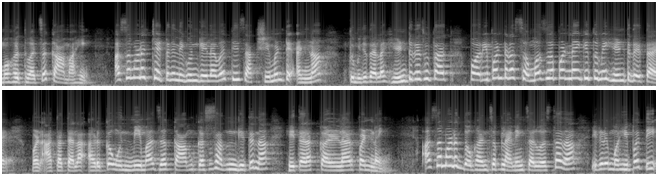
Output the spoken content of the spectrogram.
महत्त्वाचं काम आहे. असं म्हणत चैतन्य निघून गेल्यावर ती साक्षी म्हणते अण्णा तुम्ही तर त्याला हिंट देत होतात. परी पण त्याला समजलं पण नाही की तुम्ही हिंट देताय. पण आता त्याला अडकवून मी माझं काम कसं साधून घेते ना हे त्याला कळणार पण नाही. असं म्हणत दोघांचं प्लॅनिंग चालू असताना इकडे महिपती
